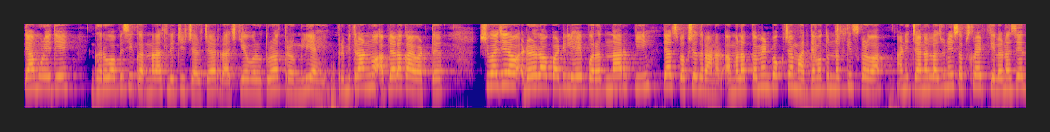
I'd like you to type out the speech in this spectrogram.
त्यामुळे ते घरवापसी करणार असल्याची चर्चा राजकीय वर्तुळात रंगली आहे. तर मित्रांनो आपल्याला काय वाटतं? शिवाजीराव अढळराव पाटील हे परतणार की त्याच पक्षात राहणार? आम्हाला कमेंट बॉक्सच्या माध्यमातून नक्कीच कळवा. आणि चॅनलला अजूनही सबस्क्राईब केलं नसेल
